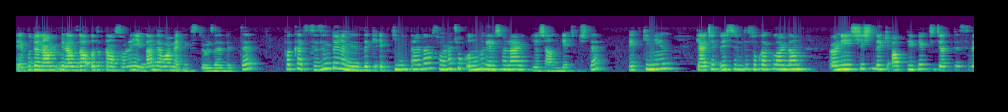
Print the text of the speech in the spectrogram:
E, bu dönem biraz rahatladıktan sonra yeniden devam etmek istiyoruz elbette. Fakat sizin döneminizdeki etkinliklerden sonra çok olumlu gelişmeler yaşandı geçmişte. Etkinliğin gerçekleştirildiği sokaklardan örneğin Şişli'deki Abdi İpekçi Caddesi ve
